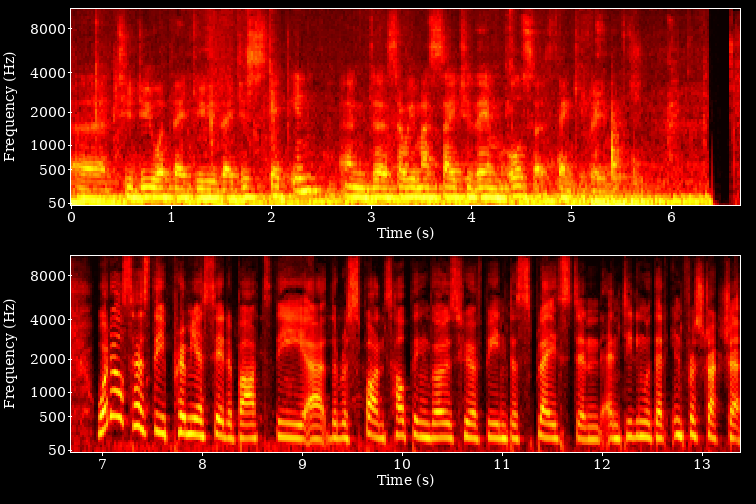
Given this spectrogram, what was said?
uh, to do what they do. They just step in, and uh, so we must say to them also, thank you very much. What else has the Premier said about the uh, the response, helping those who have been displaced and, and dealing with that infrastructure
